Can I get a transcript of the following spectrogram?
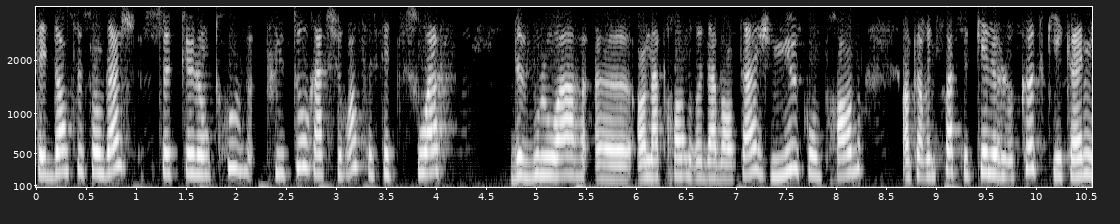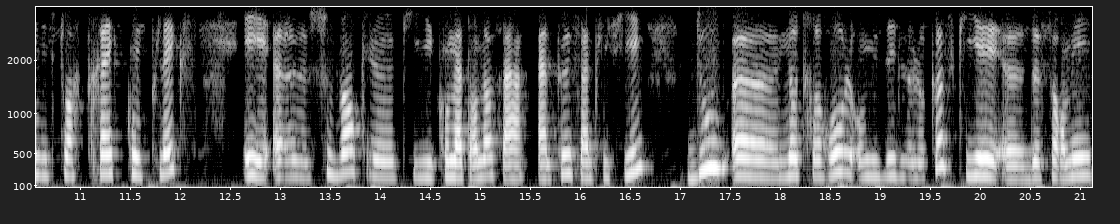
c'est dans ce sondage ce que l'on trouve plutôt rassurant, c'est cette soif de vouloir euh, en apprendre davantage, mieux comprendre, encore une fois, ce qu'est l'Holocauste, qui est quand même une histoire très complexe et souvent que, qu'on a tendance à un peu simplifier. D'où notre rôle au musée de l'Holocauste, qui est de former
